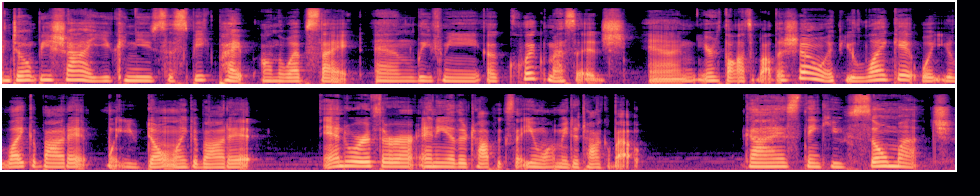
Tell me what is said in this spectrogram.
And don't be shy, you can use the SpeakPipe on the website and leave me a quick message and your thoughts about the show, if you like it, what you like about it, what you don't like about it, and or if there are any other topics that you want me to talk about. Guys, thank you so much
